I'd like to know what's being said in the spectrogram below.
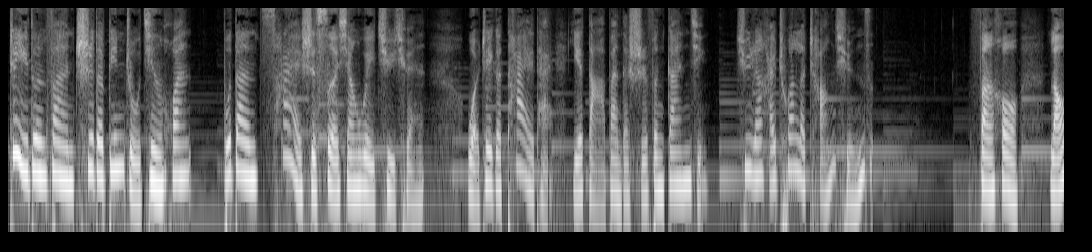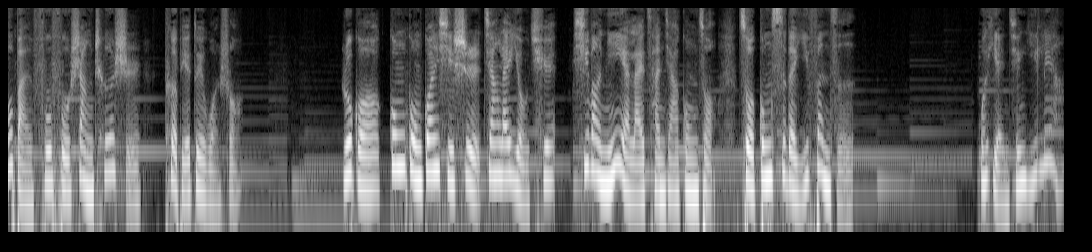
这一顿饭吃得宾主尽欢，不但菜是色香味俱全，我这个太太也打扮得十分干净，居然还穿了长裙子。饭后，老板夫妇上车时特别对我说：“如果公共关系室将来有缺，希望你也来参加工作，做公司的一份子。”我眼睛一亮。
